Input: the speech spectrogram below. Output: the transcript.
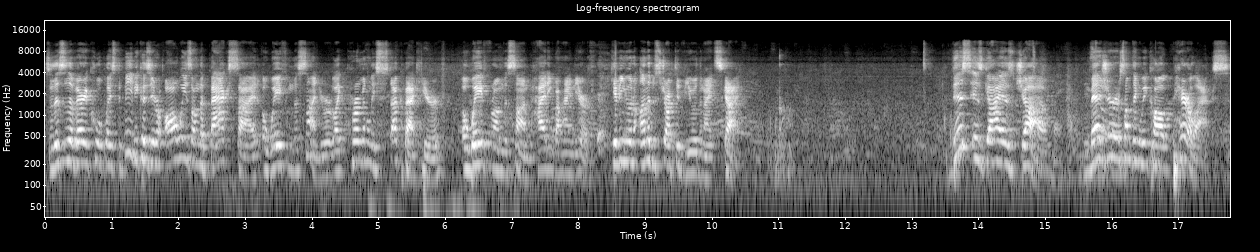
so this is a very cool place to be because you're always on the backside away from the sun. You're like permanently stuck back here away from the sun, hiding behind the earth, giving you an unobstructed view of the night sky. This is Gaia's job. Measure something we call parallax.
